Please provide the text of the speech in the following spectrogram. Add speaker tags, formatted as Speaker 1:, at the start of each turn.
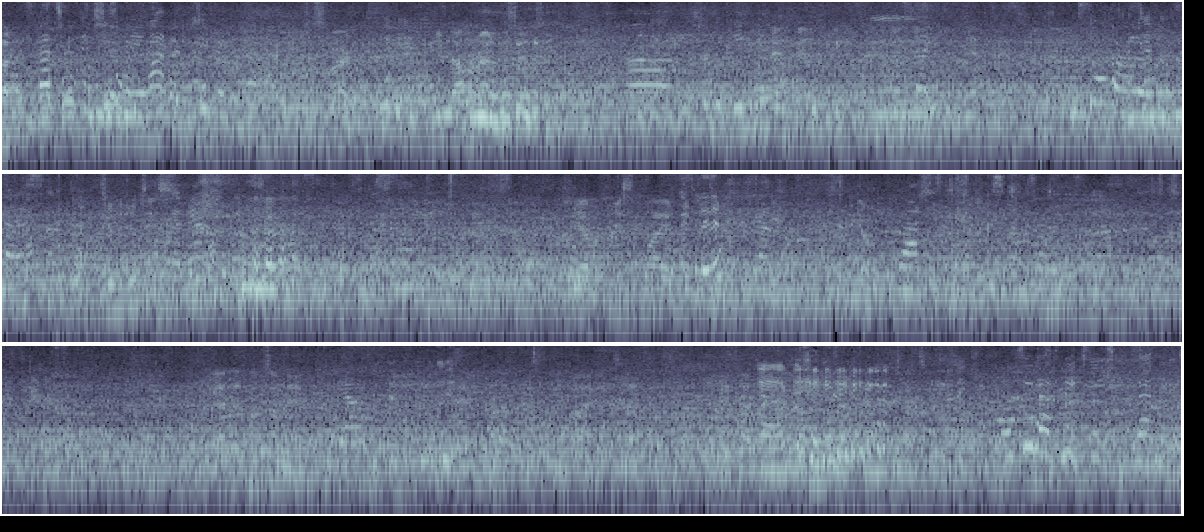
Speaker 1: and she's only 11. She figured that out.
Speaker 2: She's smart. Keep that one around.
Speaker 1: Uh, should we keep it? We'll sell you gypsies. We sold our other one for less.
Speaker 2: To the gypsies? We have a free supply of
Speaker 1: Yeah,
Speaker 3: okay.
Speaker 1: Well, see, that makes that makes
